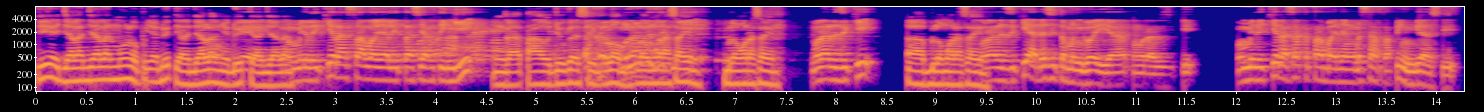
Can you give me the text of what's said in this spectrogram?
Iya, jalan-jalan mulu, punya duit jalan-jalan, punya duit jalan-jalan. memiliki rasa loyalitas yang tinggi, Enggak tahu juga sih, belum belum rezeki. ngerasain, belum ngerasain. murah rezeki. Eh, belum ngerasain. Murah rezeki ada sih temen gue ya, murah rezeki. Memiliki rasa ketabahan yang besar, tapi enggak sih.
